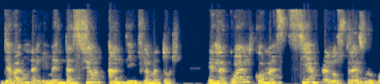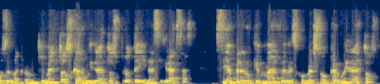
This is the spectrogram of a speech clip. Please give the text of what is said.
llevar una alimentación antiinflamatoria, en la cual comas siempre los tres grupos de macronutrientes, carbohidratos, proteínas y grasas. Siempre lo que más debes comer son carbohidratos,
